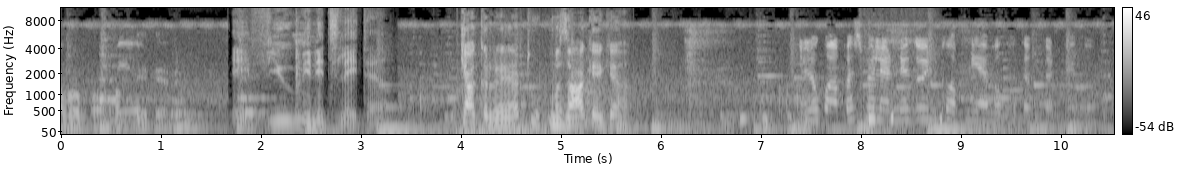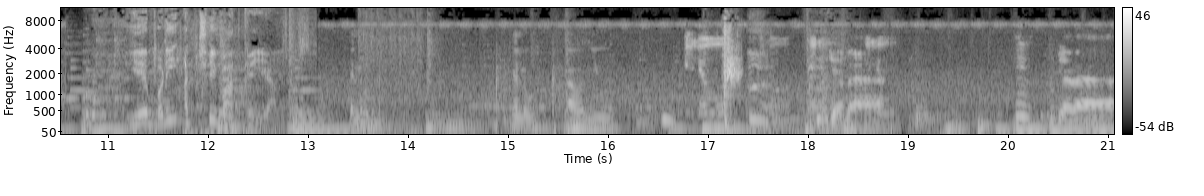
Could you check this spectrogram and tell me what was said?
अब रुको अब दे दे। A few minutes later. क्या कर रहे हैं यार तू? मज़ाक है क्या? इन लोग को आपस में लड़ने दो इनको अपनी एमो खत्म करने दो। ये बड़ी अच्छी बात कही आप hello hello how are you hello hello. क्या? है?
